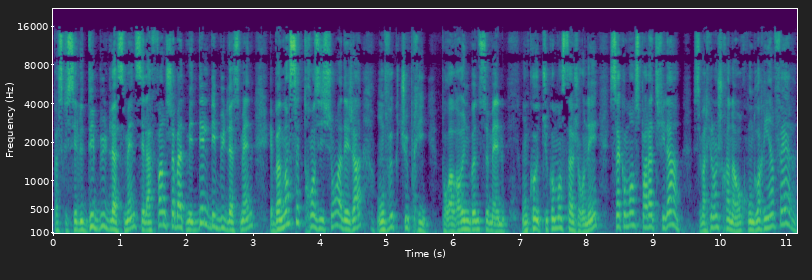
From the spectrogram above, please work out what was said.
parce que c'est le début de la semaine, c'est la fin de Shabbat, mais dès le début de la semaine, et ben dans cette transition là déjà, on veut que tu pries pour avoir une bonne semaine. Tu commences ta journée, ça commence par la tfila. C'est marqué dans le qu'on doit rien faire.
